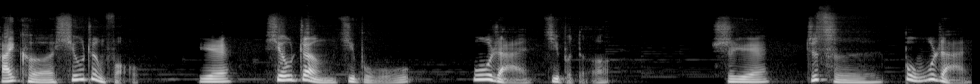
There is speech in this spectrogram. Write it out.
还可修正否？”曰：“修正既不无，污染既不得。”诗曰：“只此不污染，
